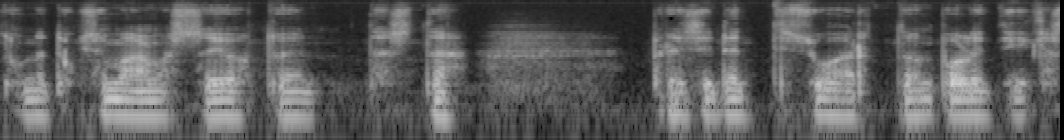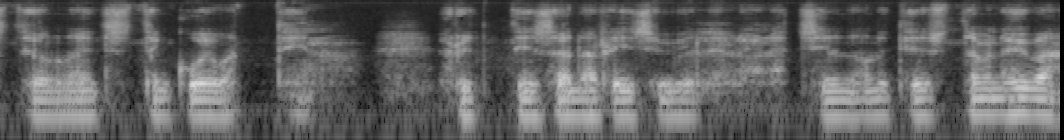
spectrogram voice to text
tunnetuksi maailmassa johtuen tästä presidentti Suharton politiikasta, jolloin niitä sitten kuivattiin. Yritettiin saada riisiviljelyyn. Et siinä oli tietysti tämmöinen hyvä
